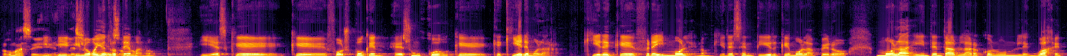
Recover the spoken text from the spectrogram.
algo más. Eh, y, luego hay otro tema, ¿no? Y es que, que Forspoken es un juego que, que quiere molar quiere que Frey mole, ¿no? Quiere sentir que mola, pero mola e intenta hablar con un lenguaje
